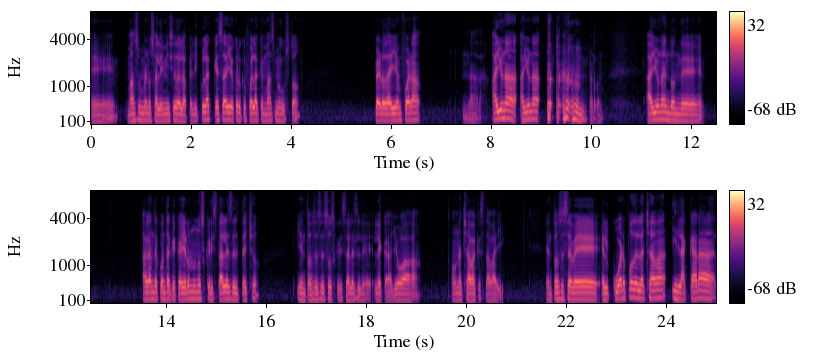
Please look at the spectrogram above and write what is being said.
eh, más o menos al inicio de la película, que esa yo creo que fue la que más me gustó. Pero de ahí en fuera, nada. Hay una, hay una, perdón. Hay una en donde hagan de cuenta que cayeron unos cristales del techo y entonces esos cristales le, le cayó a, a, una chava que estaba ahí. Entonces se ve el cuerpo de la chava y la cara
